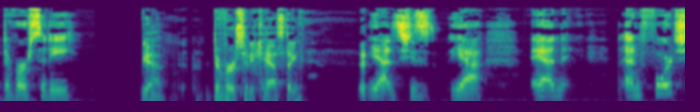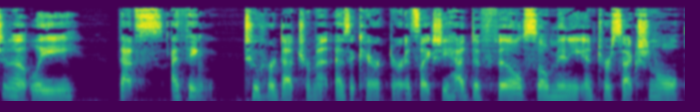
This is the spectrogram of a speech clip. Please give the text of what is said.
diversity. Yeah, diversity casting. yeah, she's yeah, and unfortunately, that's I think to her detriment as a character. It's like she had to fill so many intersectional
